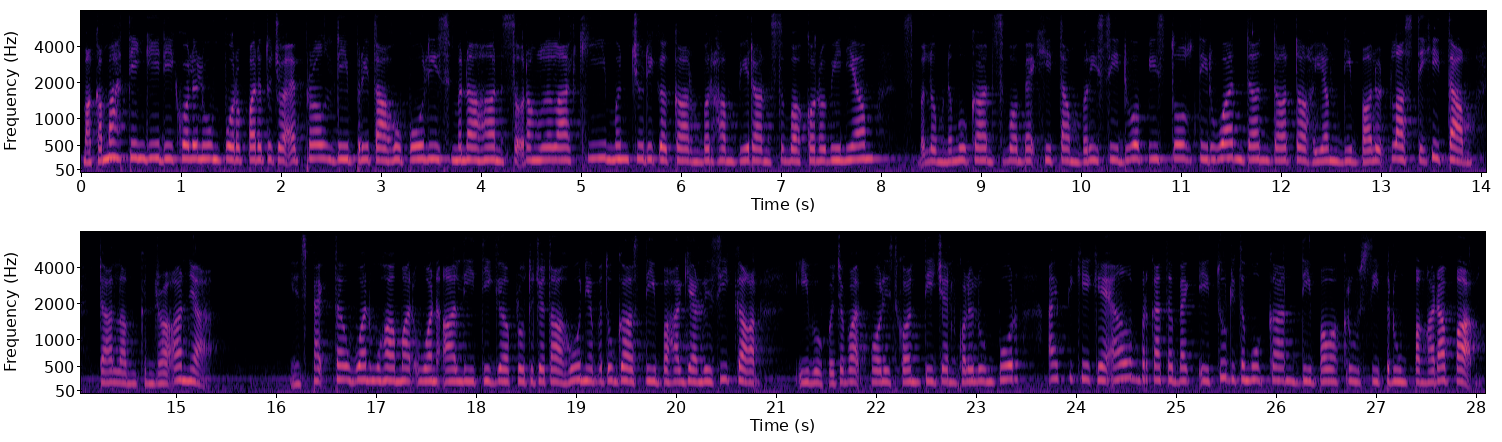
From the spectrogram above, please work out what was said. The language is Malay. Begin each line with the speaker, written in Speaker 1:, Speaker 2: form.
Speaker 1: Mahkamah Tinggi di Kuala Lumpur pada 7 April diberitahu polis menahan seorang lelaki mencurigakan berhampiran sebuah kondominium sebelum menemukan sebuah beg hitam berisi dua pistol tiruan dan dadah yang dibalut plastik hitam dalam kenderaannya. Inspektor Wan Muhammad Wan Ali, 37 tahun yang bertugas di bahagian risikan, Ibu Pejabat Polis Kontijen Kuala Lumpur, IPKKL berkata beg itu ditemukan di bawah kerusi penumpang hadapan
